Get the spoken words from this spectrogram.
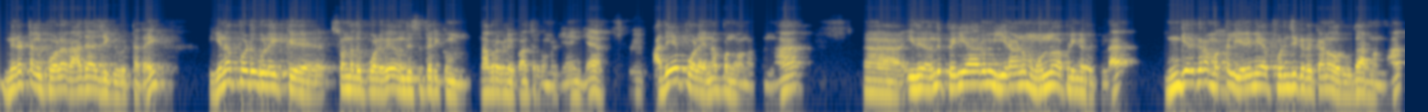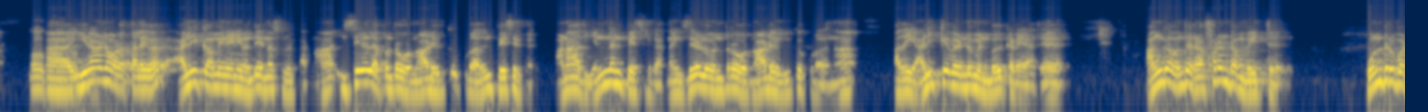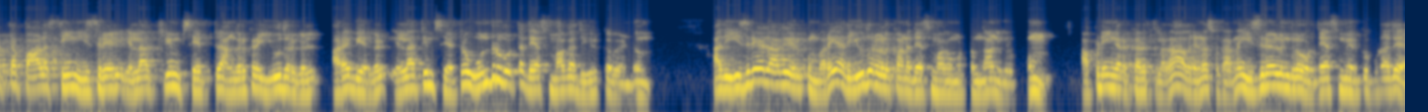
மிரட்டல் போல ராஜாஜிக்கு விட்டதை இனப்படுகொலைக்கு சொன்னது போலவே வந்து சித்தரிக்கும் நபர்களை பார்த்திருக்க முடியும் இங்க. அதே போல என்ன பண்ணுவாங்க அப்படின்னா இது வந்து பெரியாரும் ஈரானும் ஒண்ணு அப்படிங்கிறதுக்குல இங்க இருக்கிற மக்கள் எளிமையா புரிஞ்சுக்கிறதுக்கான ஒரு உதாரணம் தான். ஈரானோட தலைவர் அலி கமினேனி வந்து என்ன சொல்லியிருக்காருன்னா இஸ்ரேல் அப்படின்ற ஒரு நாடு இருக்கக்கூடாதுன்னு பேசியிருக்காரு. ஆனா அது என்னன்னு பேசியிருக்காருன்னா இஸ்ரேல் என்ற ஒரு நாடு இருக்கக்கூடாதுன்னா அதை அழிக்க வேண்டும் என்பது கிடையாது. அங்க வந்து ரெஃபரண்டம் வைத்து ஒன்றுபட்ட பாலஸ்தீன் இஸ்ரேல் எல்லாத்தையும் சேர்த்து அங்க இருக்கிற யூதர்கள் அரேபியர்கள் எல்லாத்தையும் சேர்த்து ஒன்றுபட்ட தேசமாக அது இருக்க வேண்டும். அது இஸ்ரேலாக இருக்கும் வரை அது யூதர்களுக்கான தேசமாக மட்டும்தான் இருக்கும். அப்படிங்கிற கருத்துலதான் அவர் என்ன சொல்றாருன்னா இஸ்ரேலுங்கிற ஒரு தேசமே இருக்கக்கூடாது.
